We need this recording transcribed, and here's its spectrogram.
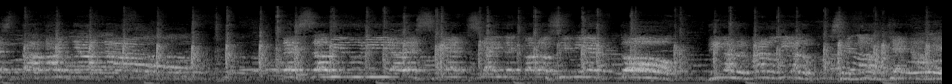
esta mañana de sabiduría, de ciencia y de conocimiento. Dígalo hermano, dígalo. Señor, lléname.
